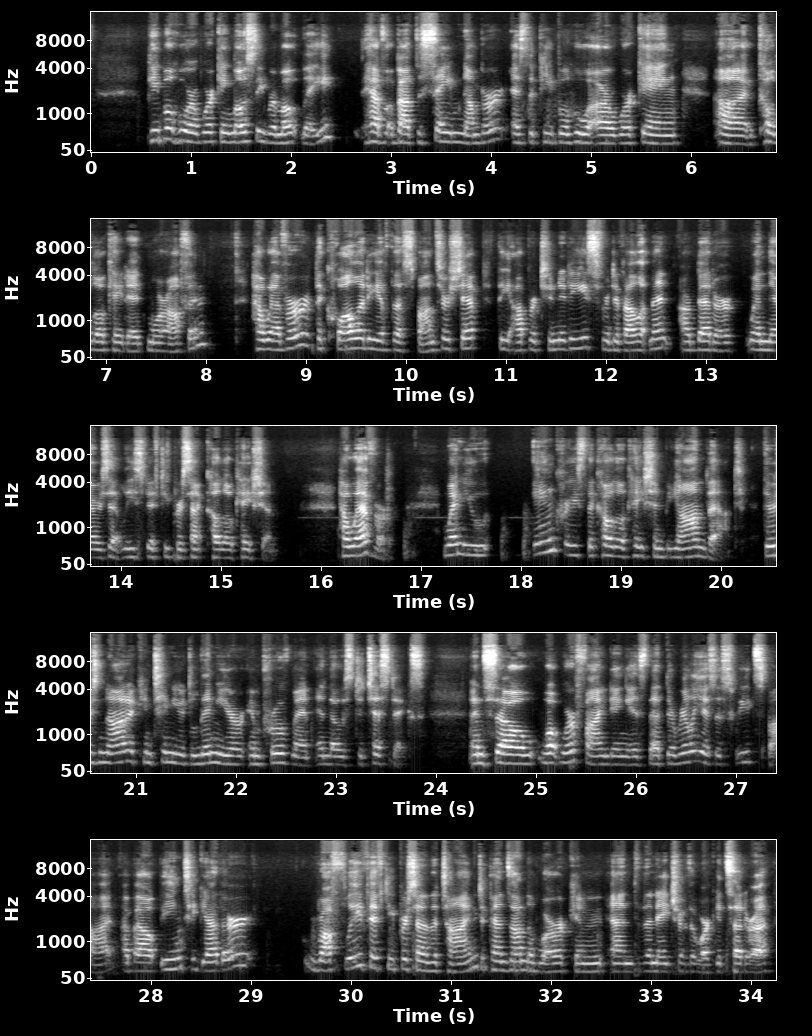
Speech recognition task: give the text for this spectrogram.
People who are working mostly remotely have about the same number as the people who are working uh, co-located more often. However, the quality of the sponsorship, the opportunities for development are better when there's at least 50% co-location. However, when you increase the co-location beyond that, there's not a continued linear improvement in those statistics. And so what we're finding is that there really is a sweet spot about being together roughly 50% of the time, depends on the work and, and the nature of the work, et cetera.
